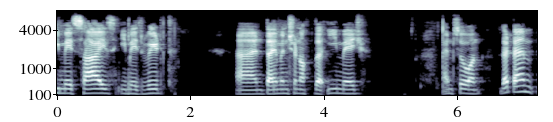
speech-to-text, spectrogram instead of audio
image size image width and dimension of the image and so on. That time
